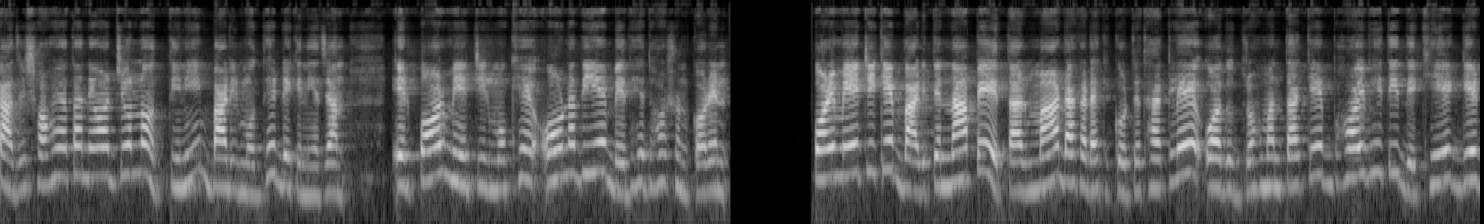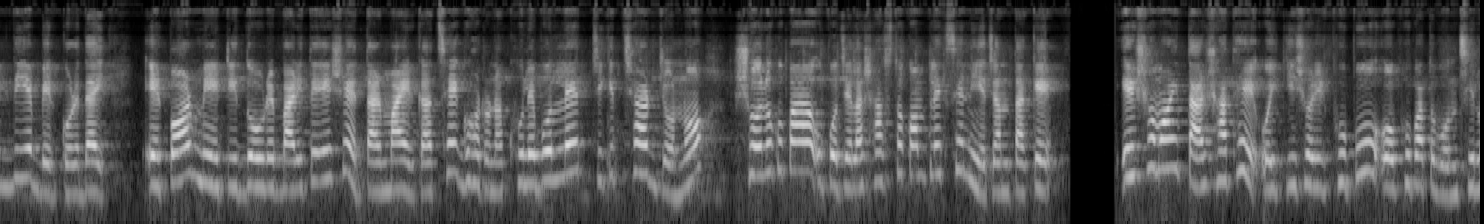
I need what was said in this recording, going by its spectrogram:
কাজে সহায়তা নেওয়ার জন্য তিনি বাড়ির মধ্যে ডেকে নিয়ে যান। এরপর মেয়েটির মুখে ওড়না দিয়ে বেঁধে ধর্ষণ করেন। পরে মেয়েটিকে বাড়িতে না পেয়ে তার মা ডাকাডাকি করতে থাকলে ওয়াদুদ রহমান তাকে ভয়ভীতি দেখিয়ে গেট দিয়ে বের করে দেয়। এরপর মেয়েটি দৌড়ে বাড়িতে এসে তার মায়ের কাছে ঘটনা খুলে বললে চিকিৎসার জন্য শৈলকুপা উপজেলা স্বাস্থ্য কমপ্লেক্সে নিয়ে যান তাকে। এ সময় তার সাথে ওই কিশোরীর ফুপু ও ফুপাতো বোন ছিল।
